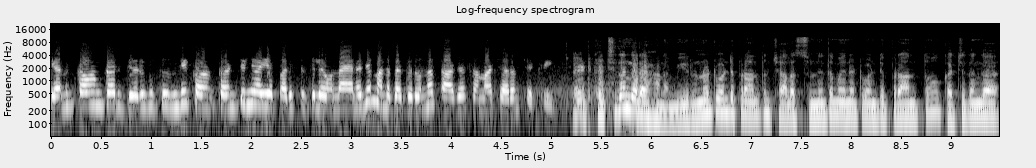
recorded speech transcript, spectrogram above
ఎన్కౌంటర్ జరుగుతుంది కంటిన్యూ అయ్యే పరిస్థితులే ఉన్నాయనేది మన దగ్గర ఉన్న తాజా సమాచారం చక్రి. రైట్ ఖచ్చితంగా రేహాన మీరున్నటువంటి ప్రాంతం చాలా సున్నితమైనటువంటి ప్రాంతం. ఖచ్చితంగా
